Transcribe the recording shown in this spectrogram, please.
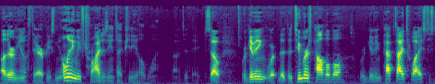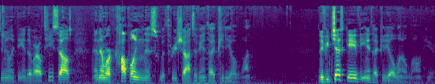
other immunotherapies, and the only thing we've tried is anti PD L1 uh, to date. So we're giving, we're, the, the tumor is palpable, we're giving peptide twice to stimulate the antiviral T cells, and then we're coupling this with three shots of anti PD L1. And if you just gave the anti PD L1 alone here,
